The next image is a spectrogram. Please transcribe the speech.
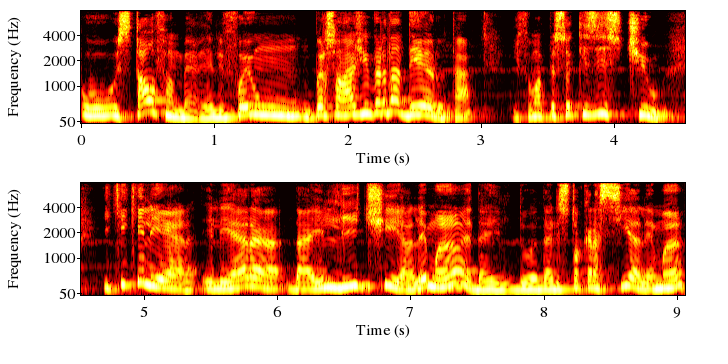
O Stauffenberg, ele foi um, um personagem verdadeiro, tá? Ele foi uma pessoa que existiu. E o que, que ele era? Ele era da elite alemã, da, do, da aristocracia alemã,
